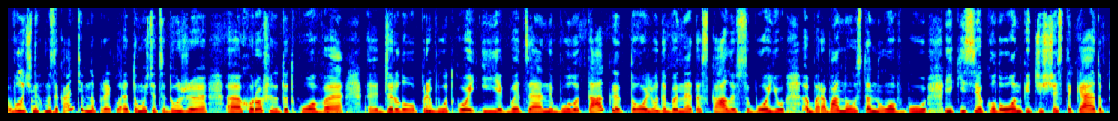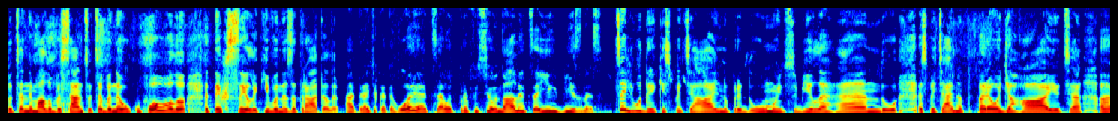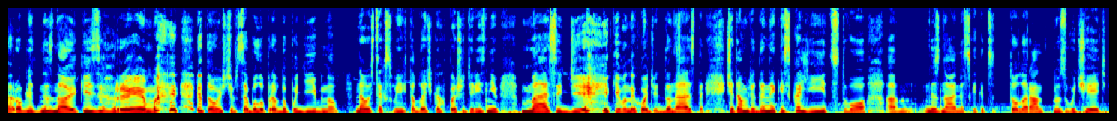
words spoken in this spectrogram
вуличних музикантів, наприклад, тому що це дуже е, хороше додаткове джерело прибутку. І якби це не було так, то люди би не таскали з собою барабанну установку, якісь колонки чи щось таке. Тобто це не мало би сенсу. Це би не окуповувало тих сил, які вони затратили. А третя категорія це от професіонали, це їх бізнес. Це люди, які спеціально придумують собі легенду, спеціально переодягаються, е, роблять, не знаю, якийсь грим для того, щоб все було правдоподібно. На ось цих своїх табличках пишуть різні меседжі, які вони хочуть донести. Чи там в людини якесь каліцтво, ем, не знаю наскільки це толерантно звучить.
